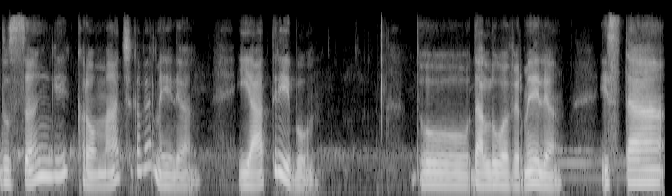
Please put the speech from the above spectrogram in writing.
do sangue cromática vermelha e a tribo do, da lua vermelha está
